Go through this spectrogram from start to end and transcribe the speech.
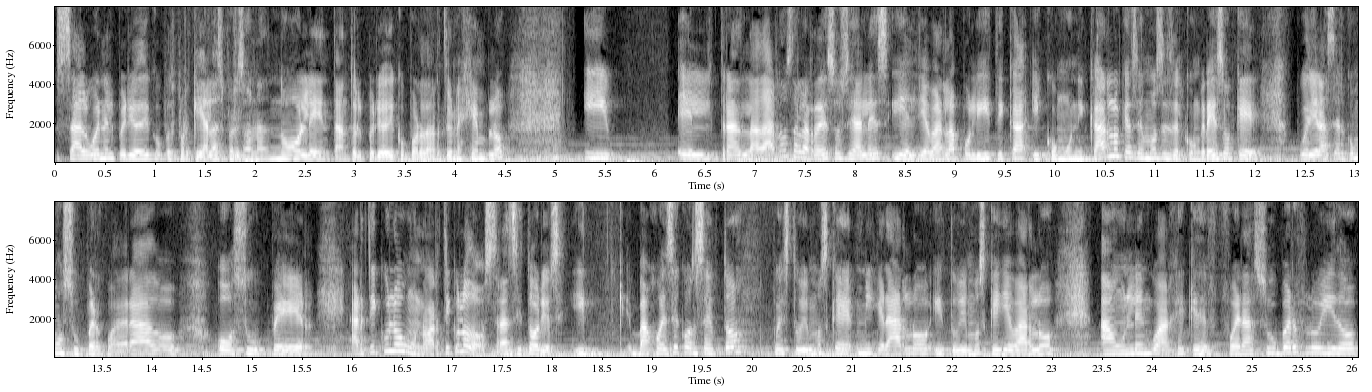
salgo en el periódico, pues porque ya las personas no leen tanto el periódico, por darte un ejemplo. Y el trasladarnos a las redes sociales y el llevar la política y comunicar lo que hacemos desde el Congreso, que pudiera ser como súper cuadrado o súper artículo 1, artículo 2, transitorios. Y bajo ese concepto, pues tuvimos que migrarlo y tuvimos que llevarlo a un lenguaje que fuera súper fluido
